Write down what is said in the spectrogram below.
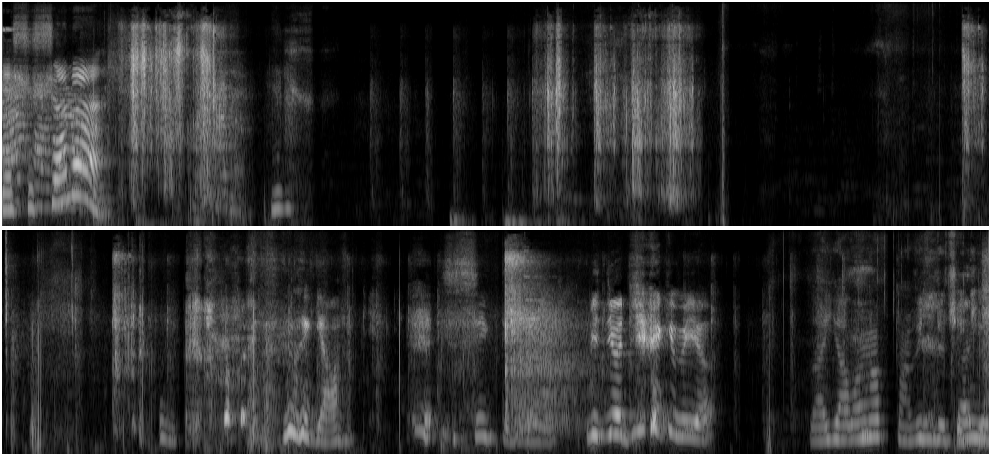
Ya sussana. ya. Siktir ya. Video çekmiyor. La yalan atma video çekiyor.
